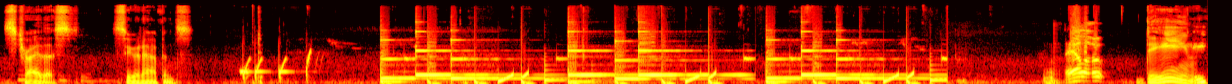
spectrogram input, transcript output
Let's try this, see what happens. Hello, Dean.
